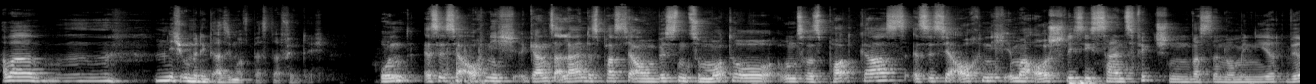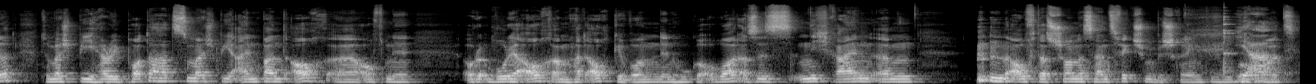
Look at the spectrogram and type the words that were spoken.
aber mh, mm, nicht unbedingt Asimovs bester, finde ich. Und es ist ja auch nicht ganz allein, das passt ja auch ein bisschen zum Motto unseres Podcasts. Es ist ja auch nicht immer ausschließlich Science Fiction, was da nominiert wird. Zum Beispiel Harry Potter hat zum Beispiel ein Band auch äh, auf eine, oder wurde auch, ähm, hat auch gewonnen, den Hugo Award. Also es ist nicht rein ähm, auf das Genre Science Fiction beschränkt. Die Hugo ja, Awards.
